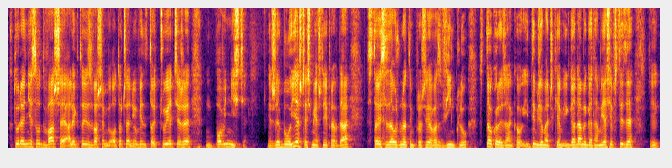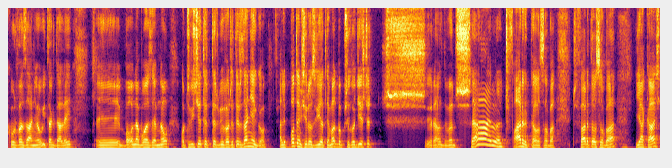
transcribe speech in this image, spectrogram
które nie są wasze, ale ktoś jest w waszym otoczeniu, więc to czujecie, że powinniście. Żeby było jeszcze śmieszniej, prawda? Stoję sobie, załóżmy na tym, proszę ja was, winklu z tą koleżanką i tym ziomeczkiem i gadamy, gadamy. Ja się wstydzę, y, kurwa, za nią i tak dalej, yy, bo ona była ze mną. Oczywiście też, też bywa, że też za niego. Ale potem się rozwija temat, bo przychodzi jeszcze trzy, raz, dwa, trzy, czwarta osoba. Czwarta osoba jakaś,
